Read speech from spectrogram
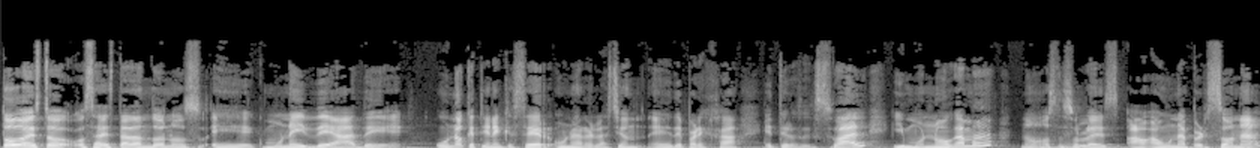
Todo esto, o sea, está dándonos eh, como una idea de uno que tiene que ser una relación eh, de pareja heterosexual y monógama, ¿no? O sea, solo es a, a una persona.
